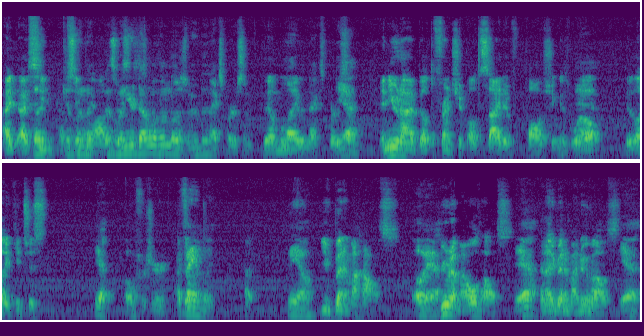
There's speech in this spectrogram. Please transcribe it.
I, I've seen, I've Because seen when, a lot of because when you're done with them, they'll just move to the next person. they'll move like- to the next person. yeah. And you and I have built a friendship outside of polishing as well. That like it just Yeah. Oh, for sure. I Family. I- you know. you've been at my house. Oh yeah. You were at my old house, Yeah. and now you've been at my new house. Yeah.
